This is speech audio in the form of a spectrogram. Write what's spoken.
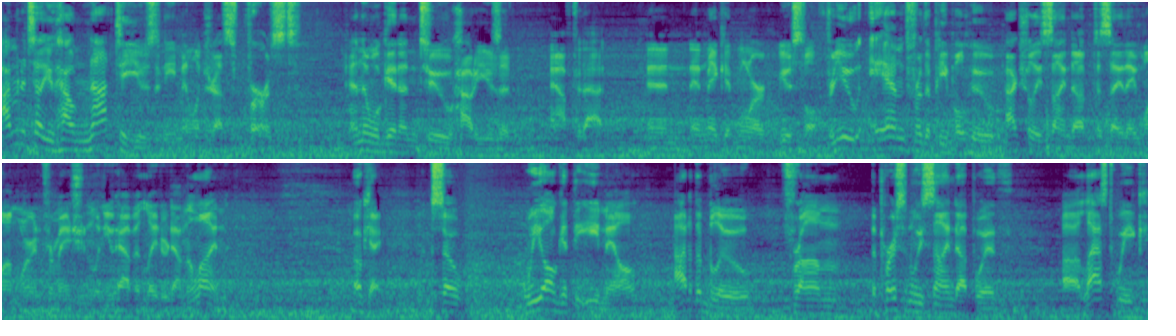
I'm going to tell you how not to use an email address first, and then we'll get into how to use it after that and, and make it more useful for you and for the people who actually signed up to say they want more information when you have it later down the line. Okay, so we all get the email out of the blue from the person we signed up with uh, last week,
